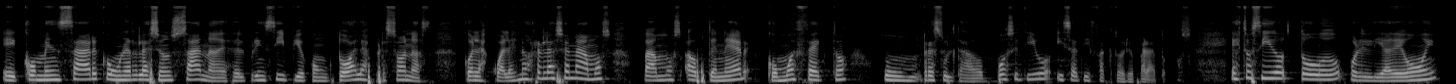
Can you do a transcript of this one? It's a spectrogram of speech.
eh, comenzar con una relación sana desde el principio con todas las personas con las cuales nos relacionamos, vamos a obtener como efecto un resultado positivo y satisfactorio para todos. Esto ha sido todo por el día de hoy.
